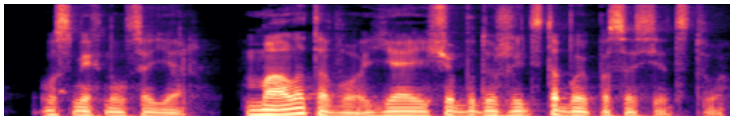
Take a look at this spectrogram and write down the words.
— усмехнулся Яр. «Мало того, я еще буду жить с тобой по соседству».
